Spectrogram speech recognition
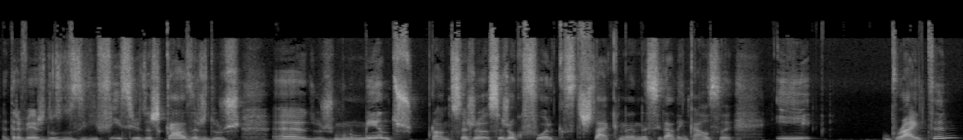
através dos, dos edifícios, das casas, dos, uh, dos monumentos, pronto, seja, seja o que for que se destaque na, na cidade em causa. E Brighton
